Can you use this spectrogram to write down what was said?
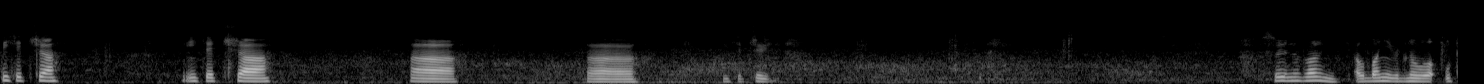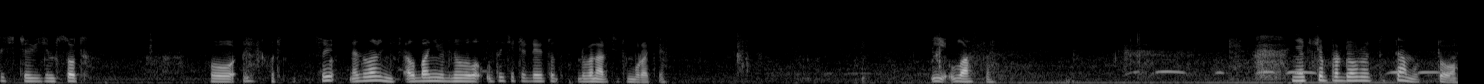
1000 1000 е, е, Свою незалежність Албанія відновила у 1800 о, свою незалежність Албанія відновила у 1912 році. І, власне, якщо продовжувати тему, то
